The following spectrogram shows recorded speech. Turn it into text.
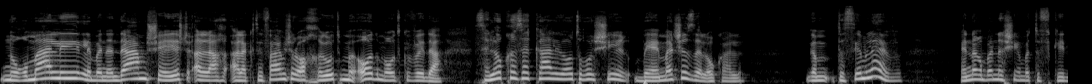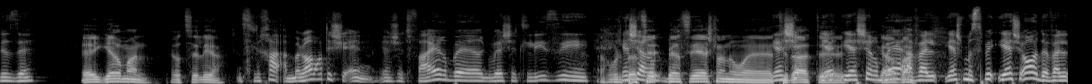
נורמלי לבן אדם שיש על, ה- על הכתפיים שלו אחריות מאוד מאוד כבדה. זה לא כזה קל להיות ראש עיר, באמת שזה לא קל. גם תשים לב, אין הרבה נשים בתפקיד הזה, היי, גרמן, הרצליה. סליחה, אבל לא אמרתי שאין. יש את פיירברג ויש את ליזי. יש בהרצליה- הר- בהרצליה יש לנו, אה, את יש, יודעת, אה, יש הרבה, גאווה. אבל יש מספיק, יש עוד, אבל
